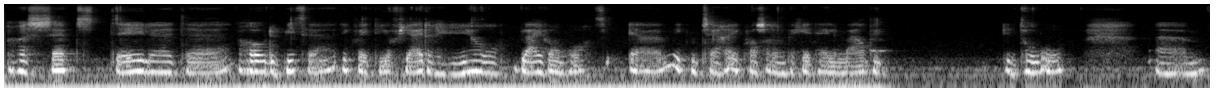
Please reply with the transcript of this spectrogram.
recept delen de rode bieten. Ik weet niet of jij er heel blij van wordt. Ik moet zeggen, ik was er in het begin helemaal niet op. Um,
